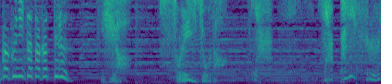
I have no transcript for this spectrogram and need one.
互角に戦ってる。いやそれ以上だ。やっぱりすごいや。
